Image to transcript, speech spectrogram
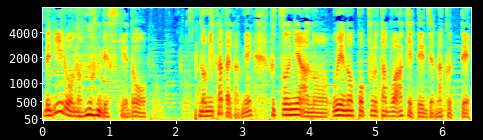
で、ビールを飲むんですけど、飲み方がね、普通にあの、上のコップルタブを開けてじゃなくって、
